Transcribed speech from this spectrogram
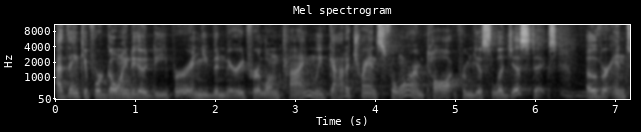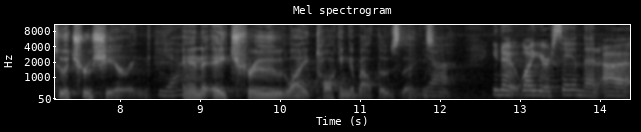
I think if we're going to go deeper and you've been married for a long time, we've got to transform talk from just logistics mm-hmm. over into a true sharing Yeah. and a true, like, talking about those things. Yeah. You know, while you're saying that, I,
